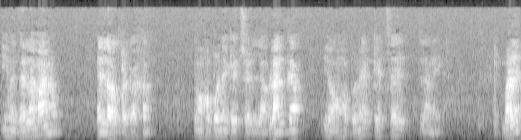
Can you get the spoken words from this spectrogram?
y meter la mano en la otra caja. Vamos a poner que esto es la blanca y vamos a poner que esta es la negra. ¿Vale?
